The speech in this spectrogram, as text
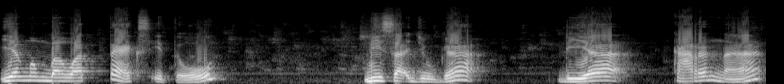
yang membawa teks itu bisa juga dia karena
